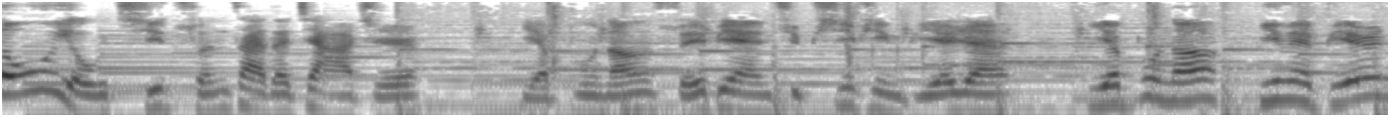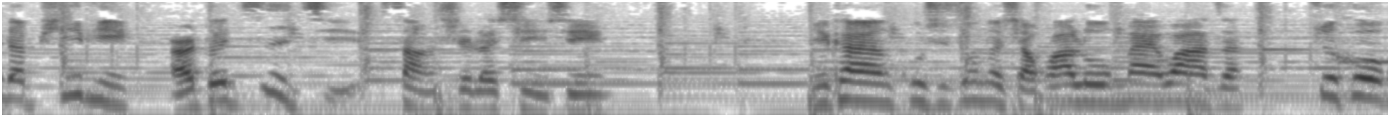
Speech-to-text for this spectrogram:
都有其存在的价值，也不能随便去批评别人，也不能因为别人的批评而对自己丧失了信心。你看故事中的小花鹿卖袜子，最后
